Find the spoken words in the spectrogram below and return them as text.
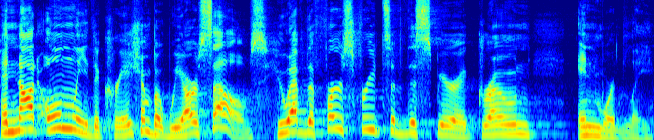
And not only the creation, but we ourselves, who have the first fruits of the Spirit, groan inwardly.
